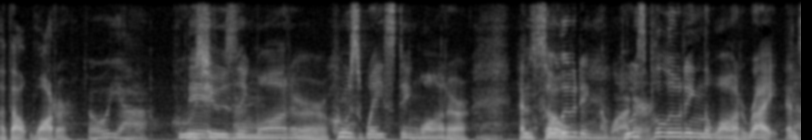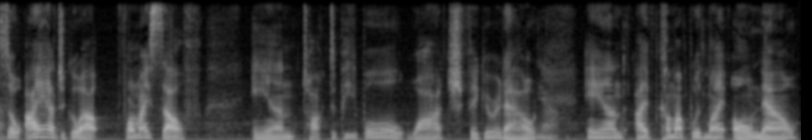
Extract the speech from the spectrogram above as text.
about water. oh yeah, Who's Big using time. water? Who's wasting water? And Who's so polluting the Who's polluting the water? Right. And Yeah. so I had to go out for myself and talk to people, watch, figure it out. Yeah. And I've come up with my own now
